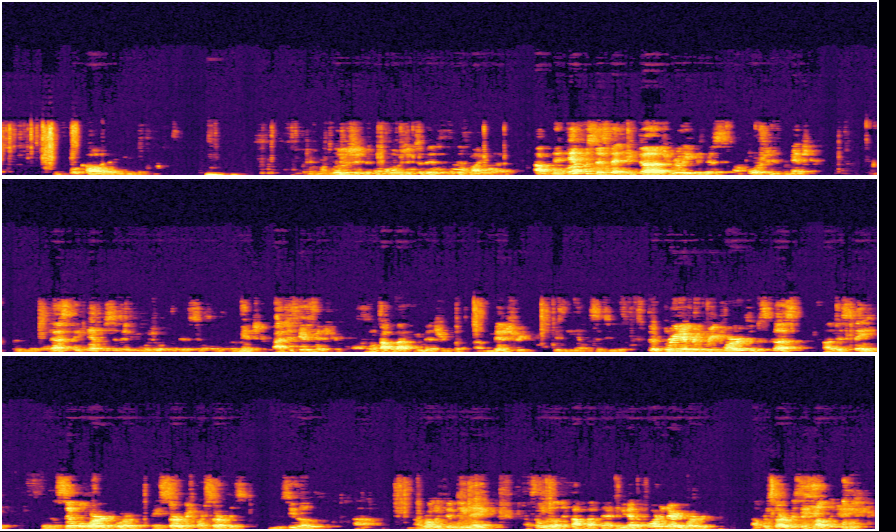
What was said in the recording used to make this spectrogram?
we'll call it a evening conclusion, the conclusion to this, this mighty letter. Um, the emphasis that he does really in this uh, portion is the ministry. That's the emphasis, if you will, for this is, the ministry. Not just his ministry. We're going to talk about a few ministries, but uh, ministry is the emphasis here. There are three different Greek words to discuss uh, this theme. There's a simple word for a servant or service. You see those uh, Romans 15:8 some of those that talk about that. Then you have the ordinary word uh, for service in public,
